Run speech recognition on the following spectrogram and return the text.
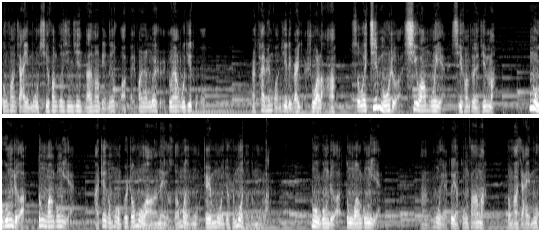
东方甲乙木，西方庚辛金，南方丙丁火，北方壬癸水，中央戊己土。那《太平广记》里边也说了啊，所谓金母者，西王母也，西方对应金嘛，木工者，东王公也。啊，这个木不是周穆王那个和睦的木，这是木就是木头的木了。木工者，东王公也。嗯，木也对应东方嘛，东方甲乙木。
